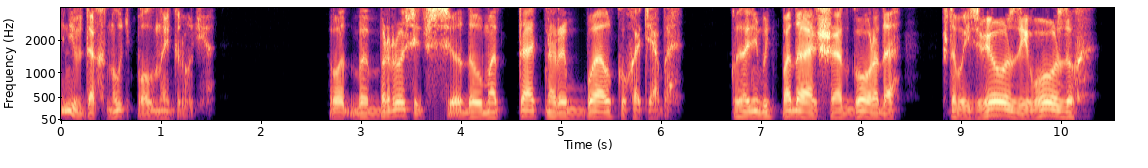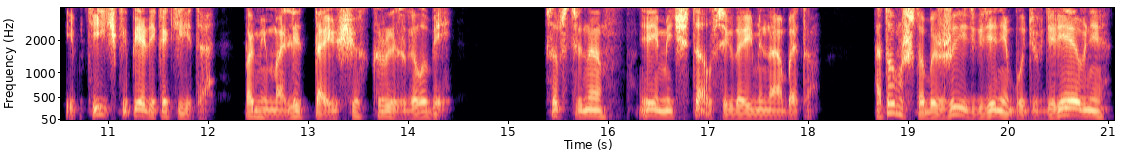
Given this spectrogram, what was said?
и не вдохнуть полной грудью. Вот бы бросить все да умотать на рыбалку хотя бы, куда-нибудь подальше от города, чтобы и звезды, и воздух, и птички пели какие-то, помимо летающих крыс-голубей. Собственно, я и мечтал всегда именно об этом. О том, чтобы жить где-нибудь в деревне,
